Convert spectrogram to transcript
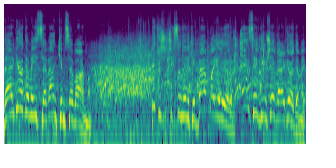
Vergi ödemeyi seven kimse var mı? Bir kişi çıksın dedi ki ben bayılıyorum. En sevdiğim şey vergi ödemek.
